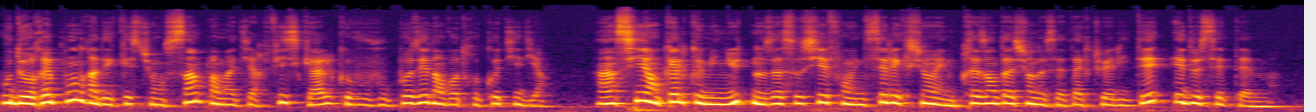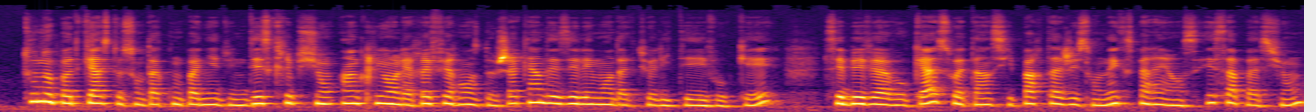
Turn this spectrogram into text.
ou de répondre à des questions simples en matière fiscale que vous vous posez dans votre quotidien. Ainsi, en quelques minutes, nos associés font une sélection et une présentation de cette actualité et de ces thèmes. Tous nos podcasts sont accompagnés d'une description incluant les références de chacun des éléments d'actualité évoqués. CBV Avocat souhaite ainsi partager son expérience et sa passion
